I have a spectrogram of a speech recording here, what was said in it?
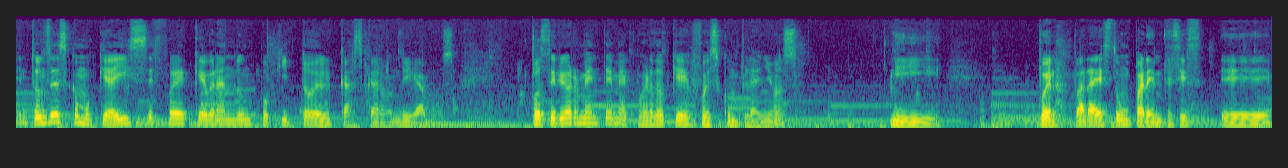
Entonces como que ahí se fue quebrando un poquito el cascarón, digamos. Posteriormente me acuerdo que fue su cumpleaños y bueno, para esto un paréntesis. Eh,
